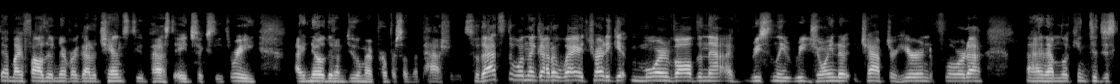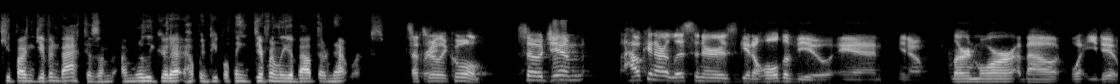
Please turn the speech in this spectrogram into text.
that my father never got a chance to past age 63. I know that I'm doing my purpose on the passion. So that's the one that got away. I try to get more involved in that. I've recently rejoined a chapter here in Florida and I'm looking to just keep on giving back because I'm, I'm really good at helping people think differently about their networks. That's really cool. So Jim, how can our listeners get a hold of you and, you know, learn more about what you do?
